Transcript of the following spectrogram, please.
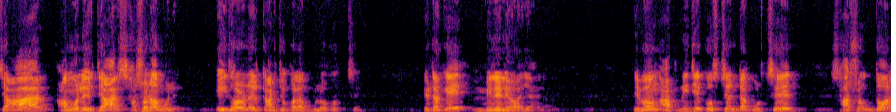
যার আমলে, যার শাসন আমলে এই ধরনের কার্যকলাপগুলো হচ্ছে, এটাকে মেনে নেওয়া যায় না। এবং আপনি যে কোশ্চেনটা করছেন, শাসক দল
